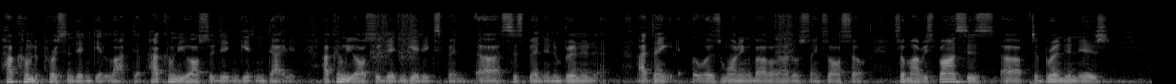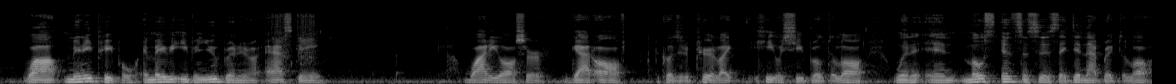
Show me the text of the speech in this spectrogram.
how come the person didn't get locked up? How come the officer didn't get indicted? How come the officer didn't get expend, uh, suspended? And Brendan, I think, was wondering about a lot of those things also. So my response is, uh, to Brendan is, while many people, and maybe even you, Brendan, are asking why the officer got off because it appeared like he or she broke the law, when in most instances they did not break the law.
